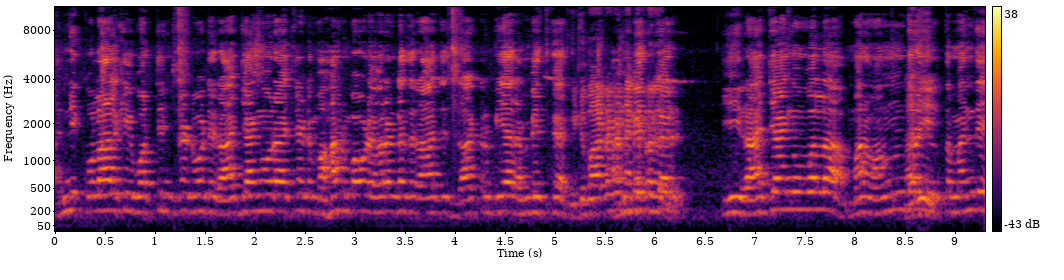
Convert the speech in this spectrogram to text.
అన్ని కులాలకి వర్తించినటువంటి రాజ్యాంగం రాసినటువంటి మహానుభావుడు ఎవరంటే రాజ doctor B R Ambedkar. Ambedkar ఈ రాజ్యాంగం వల్ల మనం అందరం ఇంతమంది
